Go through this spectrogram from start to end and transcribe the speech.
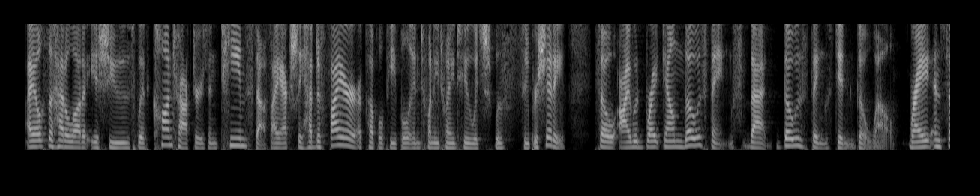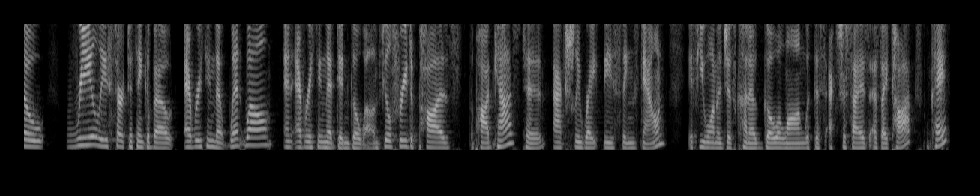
I also had a lot of issues with contractors and team stuff. I actually had to fire a couple people in 2022, which was super shitty. So I would write down those things that those things didn't go well. Right. And so really start to think about everything that went well and everything that didn't go well. And feel free to pause the podcast to actually write these things down if you want to just kind of go along with this exercise as I talk. Okay.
